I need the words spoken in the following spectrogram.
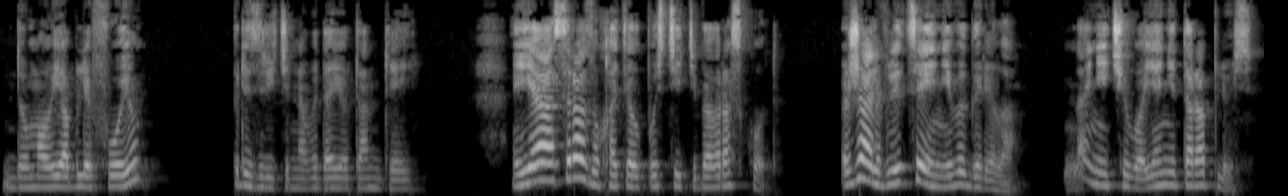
«Думал, я блефую?» — презрительно выдает Андрей. «Я сразу хотел пустить тебя в расход. Жаль, в лицее не выгорело. Но ничего, я не тороплюсь.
